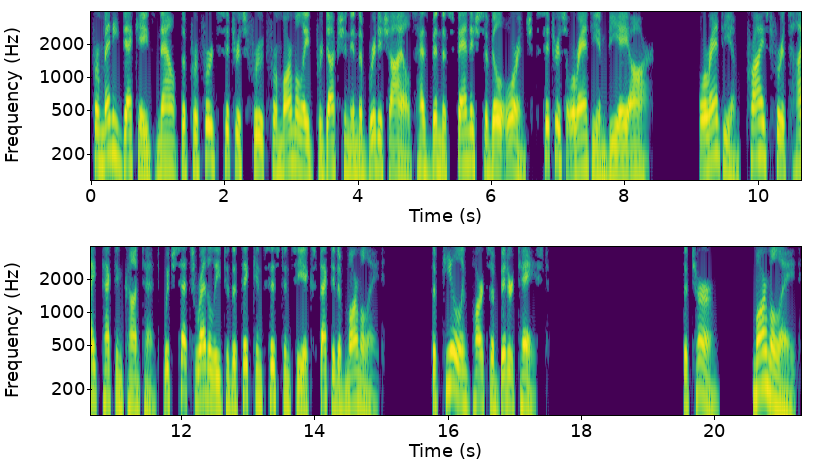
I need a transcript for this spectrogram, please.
For many decades now, the preferred citrus fruit for marmalade production in the British Isles has been the Spanish Seville orange, Citrus aurantium var. Aurantium, prized for its high pectin content, which sets readily to the thick consistency expected of marmalade. The peel imparts a bitter taste. The term marmalade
